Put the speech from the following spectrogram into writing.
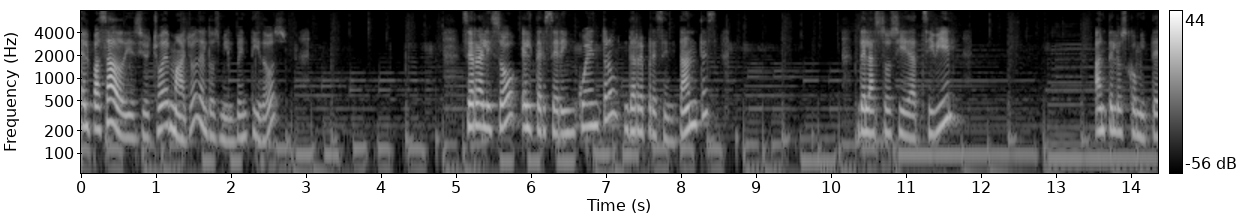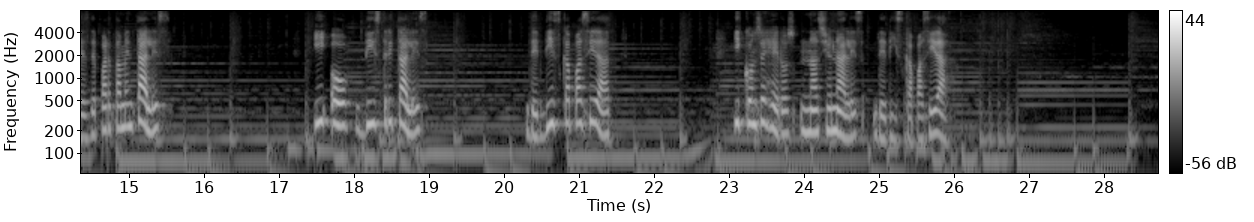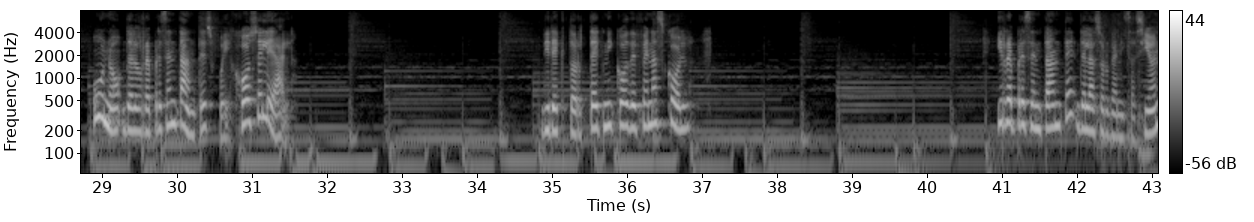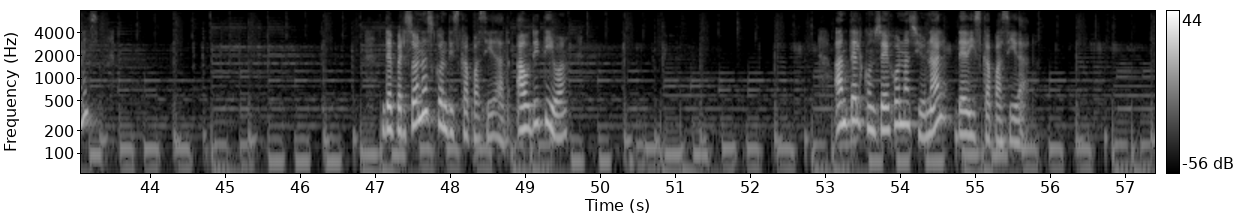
El pasado 18 de mayo del 2022 se realizó el tercer encuentro de representantes de la sociedad civil ante los comités departamentales y o distritales de discapacidad y consejeros nacionales de discapacidad. Uno de los representantes fue José Leal, director técnico de FENASCOL y representante de las organizaciones de personas con discapacidad auditiva ante el Consejo Nacional de Discapacidad.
